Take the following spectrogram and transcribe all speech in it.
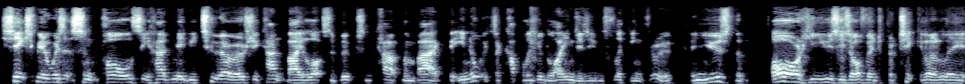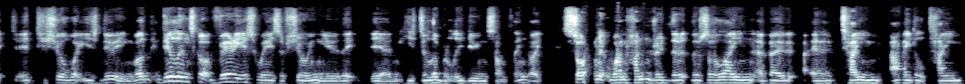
Shakespeare was at St Paul's. He had maybe two hours. You can't buy lots of books and cart them back, but he noticed a couple of good lines as he was flicking through and used them. Or he uses Ovid particularly to show what he's doing. Well, Dylan's got various ways of showing you that um, he's deliberately doing something. Like Sonnet 100, there, there's a line about uh, time, idle time,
